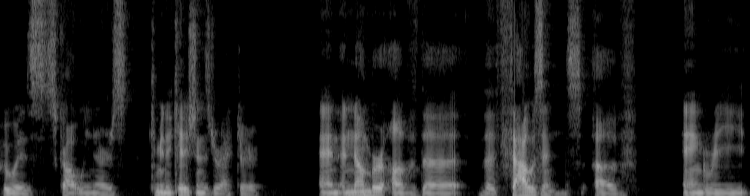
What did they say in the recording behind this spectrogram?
who is Scott Wiener's communications director, and a number of the the thousands of angry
